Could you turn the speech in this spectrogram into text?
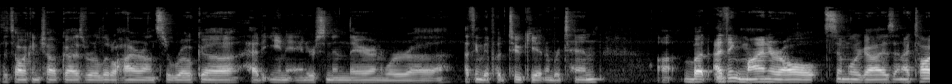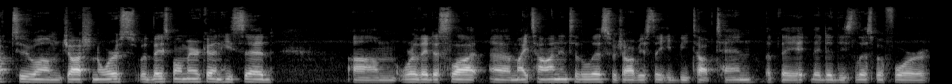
the Talking Chop guys were a little higher on Soroka, had Ian Anderson in there, and were uh, I think they put Touki at number ten. Uh, but I think mine are all similar guys. And I talked to um, Josh Norris with Baseball America, and he said um, were they to slot uh, Maitan into the list, which obviously he'd be top 10, but they, they did these lists before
